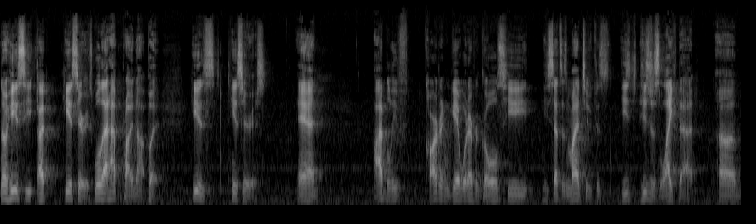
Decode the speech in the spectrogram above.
No, he's he, uh, he is serious. Will that happen? Probably not, but he is he is serious, and I believe Carter can get whatever goals he he sets his mind to because he's he's just like that. Um,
